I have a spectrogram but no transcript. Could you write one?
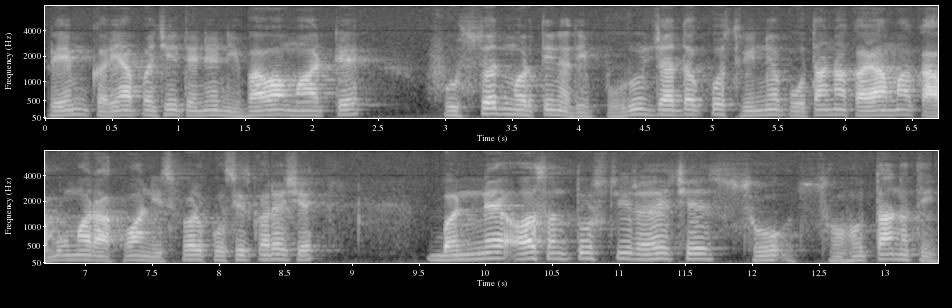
પ્રેમ કર્યા પછી તેને નિભાવવા માટે ફુરસદ મળતી નથી. પુરુષ જાતકો સ્ત્રીને પોતાના કયામાં કાબૂમાં રાખવા નિષ્ફળ કોશિશ કરે છે. બંને અસંતુષ્ટિ રહે છે સોહતા નથી.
